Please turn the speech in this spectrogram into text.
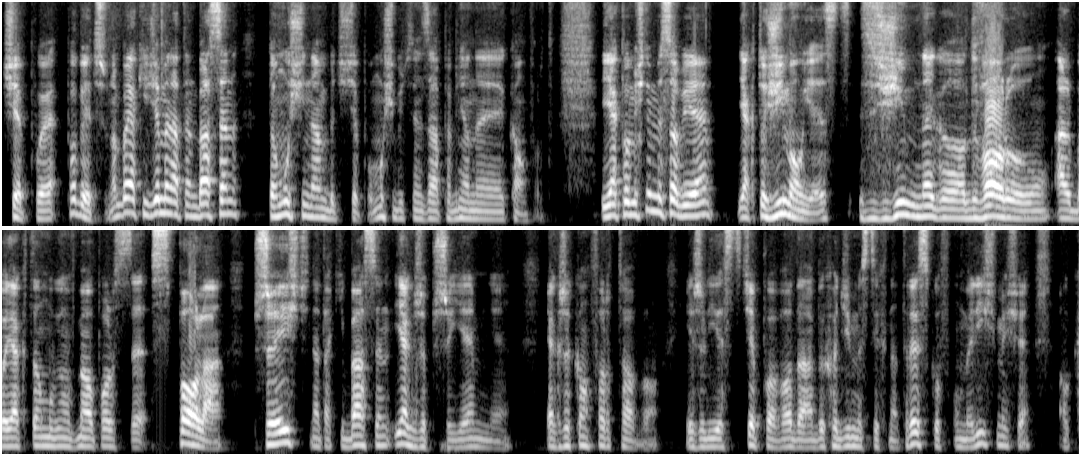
ciepłe powietrze. No bo jak idziemy na ten basen, to musi nam być ciepło, musi być ten zapewniony komfort. I jak pomyślimy sobie, jak to zimą jest, z zimnego dworu, albo jak to mówią w Małopolsce, z pola, przyjść na taki basen, jakże przyjemnie, jakże komfortowo. Jeżeli jest ciepła woda, wychodzimy z tych natrysków, umyliśmy się, ok,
